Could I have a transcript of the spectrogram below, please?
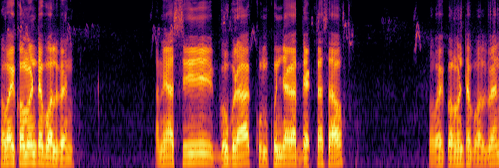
সবাই কমেন্টে বলবেন, আমি আছি গোবরা, কোন কোন জায়গা দেখতে চাও? সবাই কমেন্টে বলবেন।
